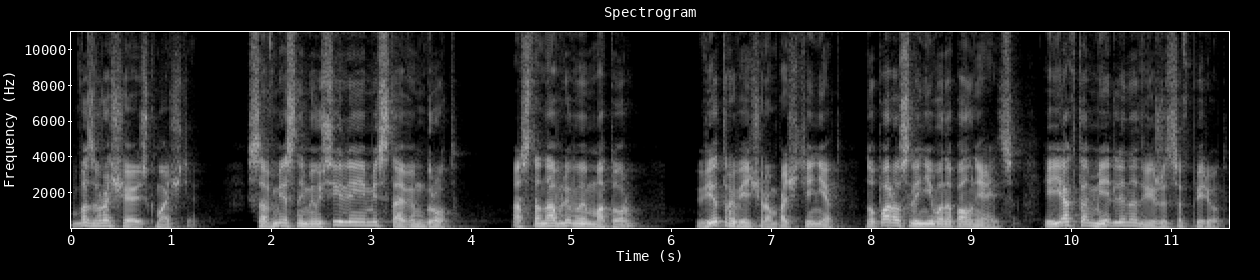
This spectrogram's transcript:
возвращаюсь к мачте. Совместными усилиями ставим грот. Останавливаем мотор. Ветра вечером почти нет, но парус лениво наполняется, и яхта медленно движется вперед.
